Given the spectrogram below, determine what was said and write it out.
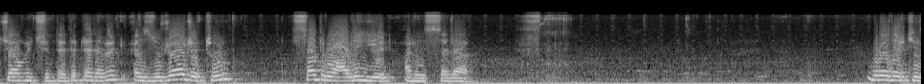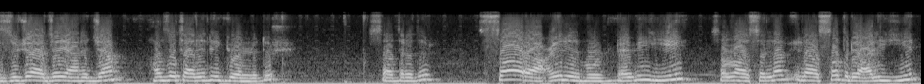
cam içindedir. Ne demek? Ez-zucacetu sadru aliyyin aleyhisselam. Buradaki zücace yani cam Hazreti Ali'nin gönlüdür. Sadrıdır. Sara ilmun nebiyyi sallallahu aleyhi ve sellem ila sadri aliyyin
